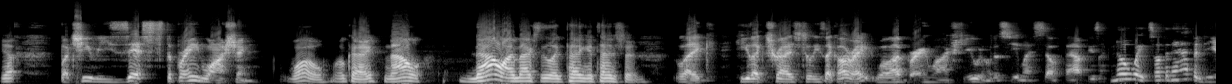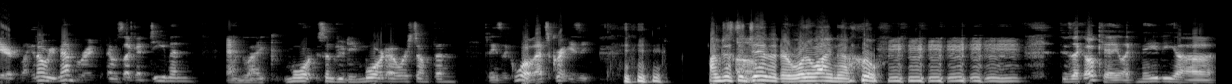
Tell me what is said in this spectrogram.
Yep. But she resists the brainwashing. Whoa. Okay. Now, now I'm actually like paying attention. Like he like tries to. He's like, "All right, well I brainwashed you, and I'll just see myself out." He's like, "No, wait, something happened here. Like I don't remember it. But there was like a demon and like more some dude named Mordo or something." And he's like, "Whoa, that's crazy." I'm just a Um, janitor. What do I know? he's like, okay, like maybe uh,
